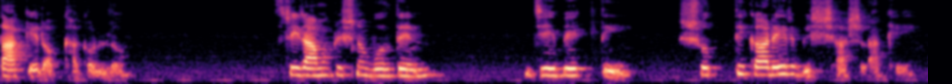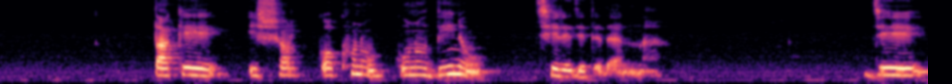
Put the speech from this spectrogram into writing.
তাকে রক্ষা করল। শ্রীরামকৃষ্ণ বলতেন, যে ব্যক্তি সত্যিকারের বিশ্বাস রাখে, তাকে ঈশ্বর কখনো কোনো দিনও ছেড়ে যেতে দেন না। যে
